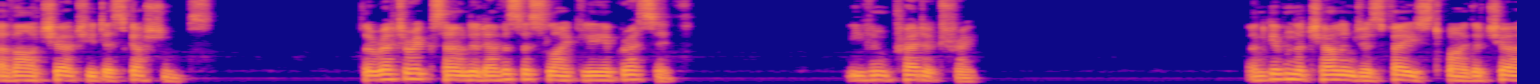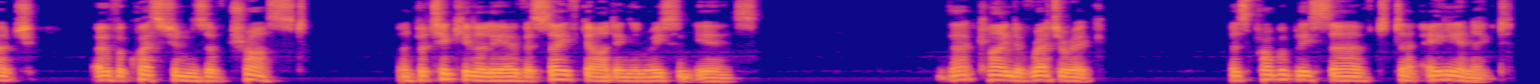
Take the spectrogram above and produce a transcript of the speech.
of our churchy discussions, the rhetoric sounded ever so slightly aggressive even predatory. And given the challenges faced by the Church over questions of trust, and particularly over safeguarding in recent years, that kind of rhetoric has probably served to alienate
